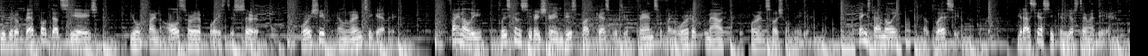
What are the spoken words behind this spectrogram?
if you go to bethel.ch, you will find all sorts of ways to serve, worship, and learn together. Finally, please consider sharing this podcast with your friends by word of mouth or in social media. Thanks, family. God bless you. Gracias y que Dios te bendiga.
